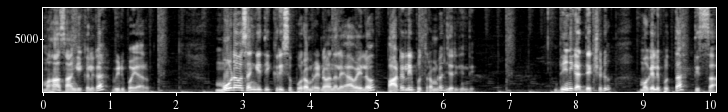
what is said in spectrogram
మహాసాంఘికులుగా విడిపోయారు. మూడవ సంగీతి క్రీస్తు పూర్వం రెండు వందల యాభైలో పాటలీపుత్రంలో జరిగింది. దీనికి అధ్యక్షుడు మొగలిపుత్త తిస్సా.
